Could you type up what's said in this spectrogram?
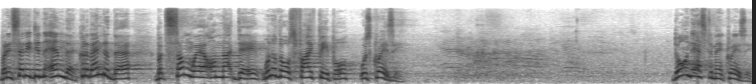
But instead, it didn't end there. Could have ended there, but somewhere on that day, one of those five people was crazy. Don't underestimate crazy.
